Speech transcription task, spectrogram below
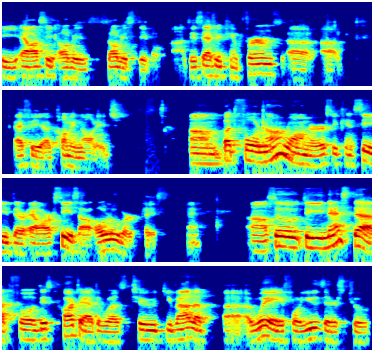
the LRC always is always stable. Uh, this actually confirms uh, uh, actually a common knowledge. Um, but for non-runners, you can see their LRCs are all over the place. Okay? Uh, so the next step for this project was to develop uh, a way for users to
